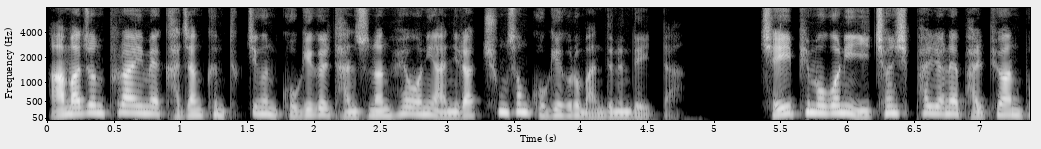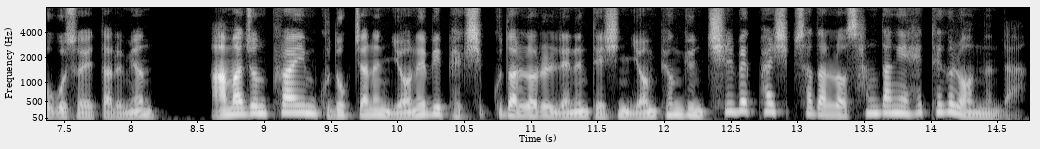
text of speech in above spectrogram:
아마존 프라임의 가장 큰 특징은 고객을 단순한 회원이 아니라 충성 고객으로 만드는 데 있다. JP모건이 2018년에 발표한 보고서에 따르면 아마존 프라임 구독자는 연회비 119달러를 내는 대신 연평균 784달러 상당의 혜택을 얻는다.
